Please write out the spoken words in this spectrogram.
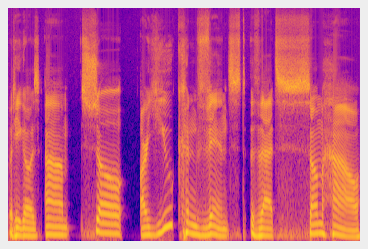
But he goes, um, "So are you convinced that somehow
